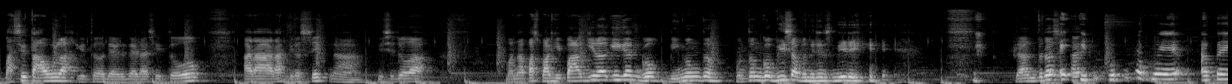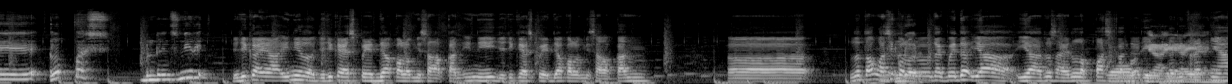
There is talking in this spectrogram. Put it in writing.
pasti tahu lah gitu dari daerah situ arah-arah Gresik. Nah di situlah. Mana pas pagi-pagi lagi kan gue bingung tuh. Untung gue bisa benerin sendiri. Dan terus Eh, eh, itu putus apa apa lepas benerin sendiri. jadi kayak ini loh jadi kayak sepeda kalau misalkan ini jadi kayak sepeda kalau misalkan eh lo tau gak sih kalau naik sepeda? Ya ya terus akhirnya lepas kan Oh, dari iya, dari iya, iya, treknya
